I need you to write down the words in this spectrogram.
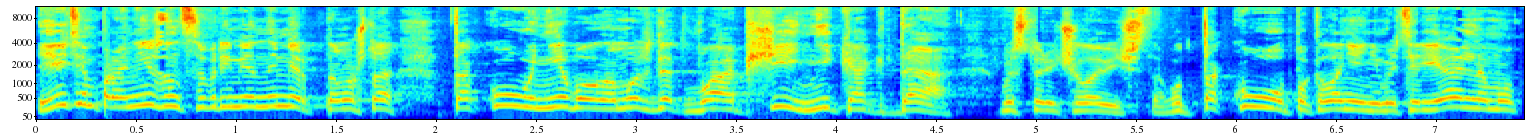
И этим пронизан современный мир, потому что такого не было, на мой взгляд, вообще никогда в истории человечества. Вот такого поклонения материальному,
